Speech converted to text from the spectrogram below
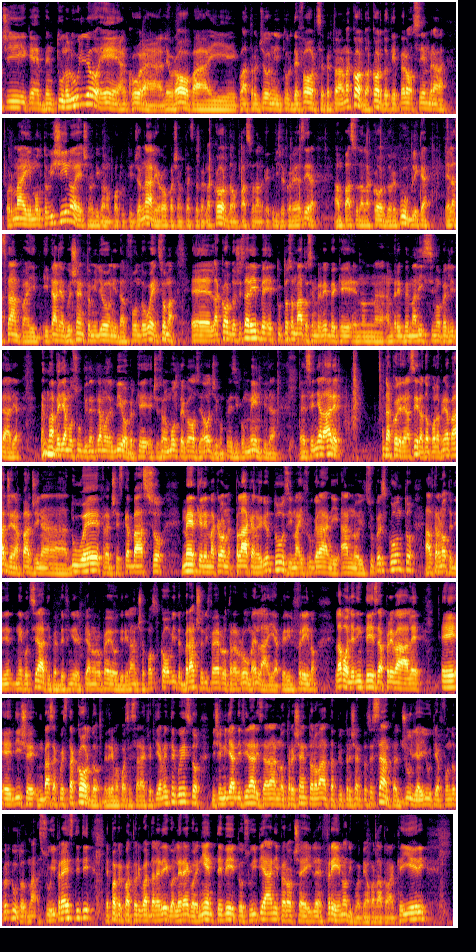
Oggi che è 21 luglio e ancora l'Europa, i quattro giorni di tour de force per trovare un accordo, accordo che però sembra ormai molto vicino e ce lo dicono un po' tutti i giornali, Europa c'è un testo per l'accordo, a un passo dal, che dice Corriere della Sera, a un passo dall'accordo Repubblica e la stampa Italia 200 milioni dal fondo UE, insomma eh, l'accordo ci sarebbe e tutto sommato sembrerebbe che non andrebbe malissimo per l'Italia ma vediamo subito, entriamo nel vivo perché ci sono molte cose oggi, compresi i commenti da eh, segnalare. Da Corriere della Sera, dopo la prima pagina, pagina 2, Francesca Basso, Merkel e Macron placano i riottosi, ma i frugalani hanno il super sconto, altra notte di negoziati per definire il piano europeo di rilancio post-Covid, braccio di ferro tra Roma e l'AIA per il freno. La voglia d'intesa prevale e, e dice in base a questo accordo, vedremo poi se sarà effettivamente questo, dice i miliardi finali saranno 390 più 360, Giulia aiuti a fondo perduto, ma sui prestiti. E poi per quanto riguarda le regole, le regole niente veto sui piani, però c'è il freno di cui abbiamo parlato anche ieri.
